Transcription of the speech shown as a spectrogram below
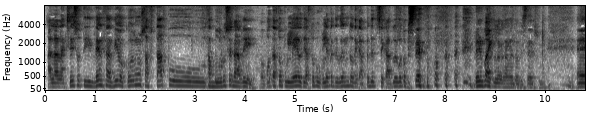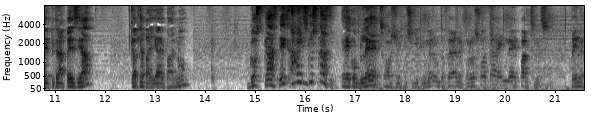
αλλά να ξέρεις ότι δεν θα δει ο κόσμος αυτά που θα μπορούσε να δει. Οπότε αυτό που λέει ότι αυτό που βλέπετε εδώ είναι το 15% εγώ το πιστεύω. δεν υπάρχει λόγος να μην το πιστέψουμε. Ε, επιτραπέζια, κάποια παλιά επάνω. Ghost Cast. Έχεις, α, έχεις Ghost Cast. Ε, κομπλέ. Όχι, όχι, το συγκεκριμένο μου το φέρανε πρόσφατα, είναι parts μέσα. Δεν είναι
